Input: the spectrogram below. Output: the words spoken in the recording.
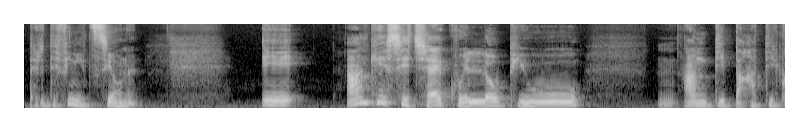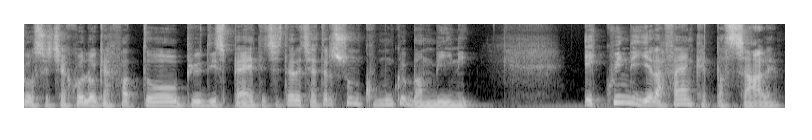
per definizione. E anche se c'è quello più mm, antipatico, se c'è quello che ha fatto più dispetti, eccetera, eccetera, sono comunque bambini. E quindi gliela fai anche passare.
